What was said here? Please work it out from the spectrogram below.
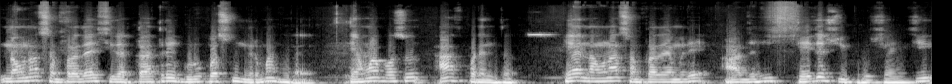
नवनाथ संप्रदाय श्री दत्तात्रय गुरुपासून निर्माण झाला आहे तेव्हापासून आजपर्यंत या नवनाथ संप्रदायामध्ये आजही तेजस्वी पुरुषांची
